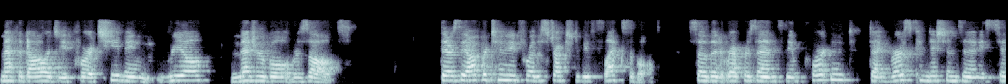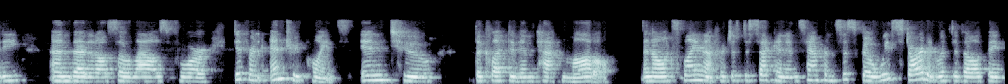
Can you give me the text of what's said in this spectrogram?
methodology for achieving real measurable results. There's the opportunity for the structure to be flexible so that it represents the important diverse conditions in any city and that it also allows for different entry points into the collective impact model. And I'll explain that for just a second. In San Francisco, we started with developing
